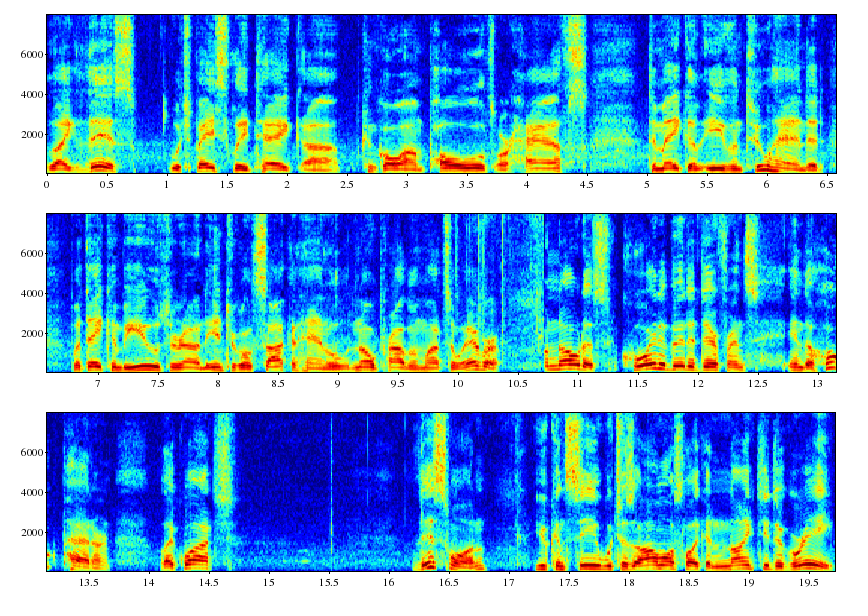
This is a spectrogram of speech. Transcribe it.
like this which basically take uh, can go on poles or halves to make them even two-handed but they can be used around the integral socket handle with no problem whatsoever. You'll notice quite a bit of difference in the hook pattern like watch this one you can see which is almost like a 90 degree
